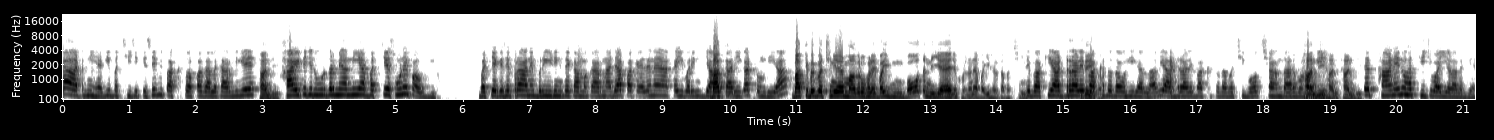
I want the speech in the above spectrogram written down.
ਘਾਟ ਨਹੀਂ ਹੈਗੀ ਬੱਚੀ 'ਚ ਕਿਸੇ ਵੀ ਪੱਖ ਤੋਂ ਆਪਾਂ ਗੱਲ ਕਰ ਲਈਏ। ਹਾਂਜੀ। ਹਾਈਟ ਜ਼ਰੂਰ ਦਰਮਿਆਨੀ ਆ ਬੱਚੇ ਸੋਹਣੇ ਪਾਊਗੀ। ਬੱਚੇ ਕਿਸੇ ਭਰਾ ਨੇ ਬਰੀਡਿੰਗ ਤੇ ਕੰਮ ਕਰਨਾ ਜਾਂ ਆਪਾਂ ਕਹਿ ਦਿੰਦੇ ਆ ਕਈ ਵਾਰੀ ਜਾਣਕਾਰੀ ਘੱਟ ਹੁੰਦੀ ਆ। ਬਾਕੀ ਬਾਈ ਬੱਚੀ ਨੇ ਯਾਰ ਮਗਰੋਂ ਹਲੇ ਬਾਈ ਬਹੁਤ ਨਜਾਇਜ਼ ਖੁੱਲਣਾ ਬਾਈ ਹਲੇ ਤਾਂ ਬੱਚੀ ਤੇ ਨੇ ਬਾਕੀ ਆਰਡਰ ਵਾਲੇ। ਪੱਖ ਤੋਂ ਤਾਂ ਉਹੀ ਗੱਲ ਆ ਵੀ ਆਰਡਰ ਵਾਲੇ ਪੱਖ ਤੋਂ ਤਾਂ ਬੱਚੀ ਬਹੁਤ ਸ਼ਾਨਦਾਰ ਹਾਂਜੀ ਬਣੂਗੀ। ਹਾਂਜੀ ਹਾਂਜੀ ਤੇ ਥਾਣੇ ਨੂੰ ਹੱਥੀ ਚਵਾਈ ਵਾਲਾ ਲੱਗਿਆ।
